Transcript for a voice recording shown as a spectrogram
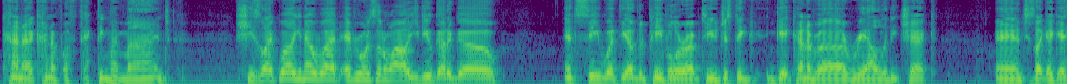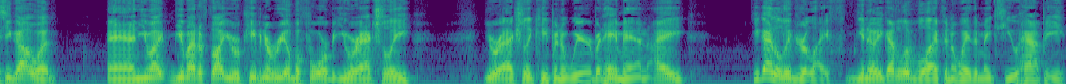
kind of kind of affecting my mind, she's like, "Well, you know what? Every once in a while, you do got to go and see what the other people are up to, just to get kind of a reality check." And she's like, "I guess you got one." And you might you might have thought you were keeping it real before, but you were actually you were actually keeping it weird. But hey, man, I you got to live your life. You know, you got to live life in a way that makes you happy.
